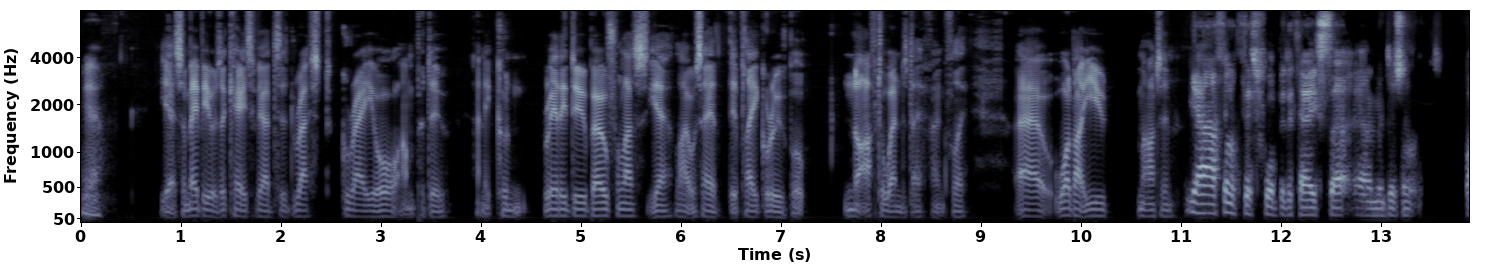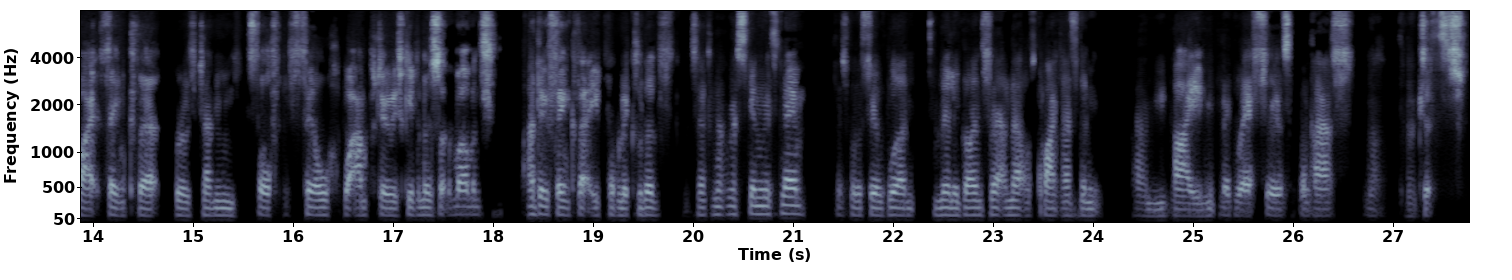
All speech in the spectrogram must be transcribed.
yeah, yeah. So maybe it was a case if he had to rest Gray or Ampadu, and it couldn't really do both unless, yeah, like we say, they play Gruev, but not after Wednesday, thankfully. Uh, what about you, Martin? Yeah, I think this would be the case that um, it doesn't quite think that Bruce can fulfill what Ampadu is giving us at the moment. I do think that he probably could have taken that risk in this game. Just Huddersfield weren't really going for it, and that was quite evident um, by midway through the second half. Just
